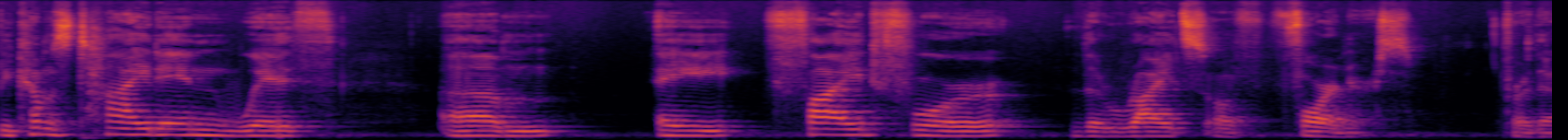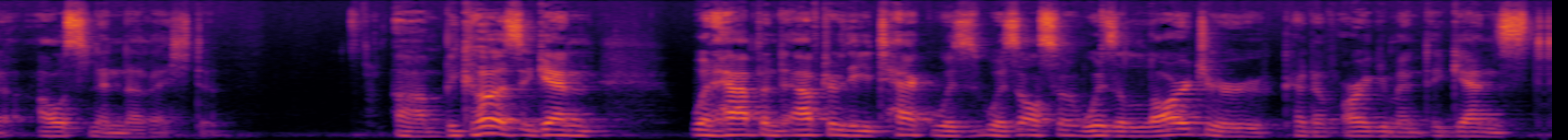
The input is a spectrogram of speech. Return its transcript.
becomes tied in with um, a fight for the rights of foreigners, for the Ausländerrechte. Um, because again, what happened after the attack was was also was a larger kind of argument against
